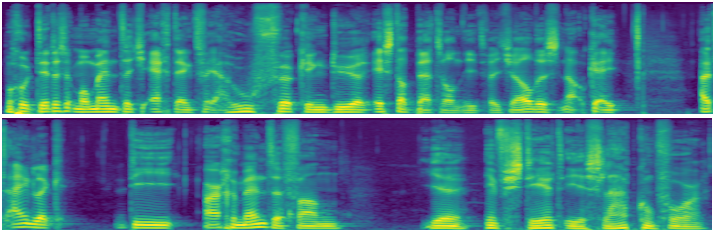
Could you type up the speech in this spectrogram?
maar goed, dit is het moment dat je echt denkt van ja, hoe fucking duur is dat bed wel niet, weet je wel? Dus nou oké, uiteindelijk die argumenten van je investeert in je slaapcomfort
